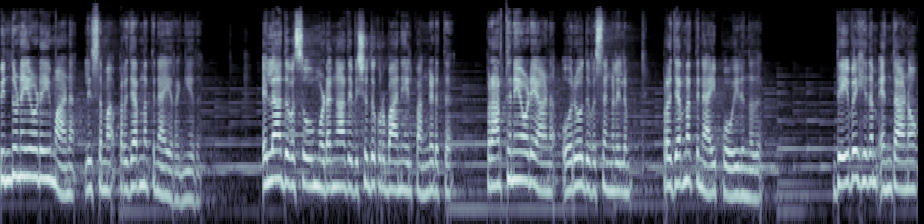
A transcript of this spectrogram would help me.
പിന്തുണയോടെയുമാണ് ലിസമ്മ പ്രചാരണത്തിനായി ഇറങ്ങിയത്. എല്ലാ ദിവസവും മുടങ്ങാതെ വിശുദ്ധ കുർബാനയിൽ പങ്കെടുത്ത് പ്രാർത്ഥനയോടെയാണ് ഓരോ ദിവസങ്ങളിലും പ്രചരണത്തിനായി പോയിരുന്നത്. ദൈവഹിതം എന്താണോ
